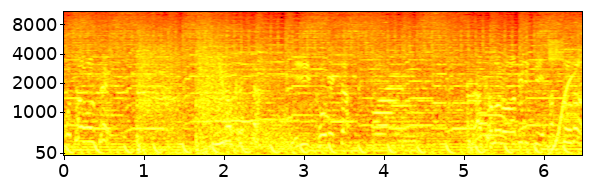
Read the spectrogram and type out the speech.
ボタンを押せ君の勝ちだ。いい攻撃だ。仲間のアビリティ発動だ。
